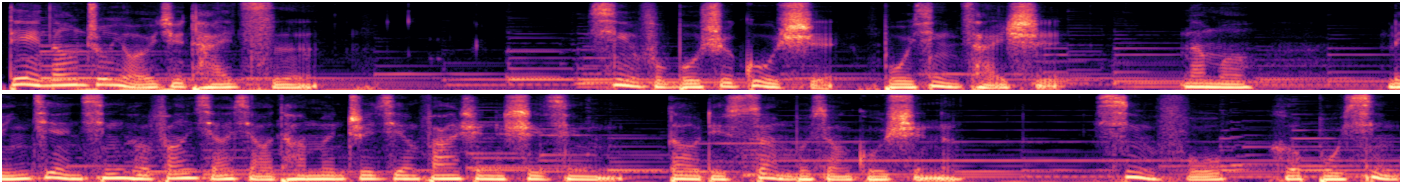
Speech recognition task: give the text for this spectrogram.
电影当中有一句台词：“幸福不是故事，不幸才是。”那么。林建清和方小小他们之间发生的事情，到底算不算故事呢？幸福和不幸，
